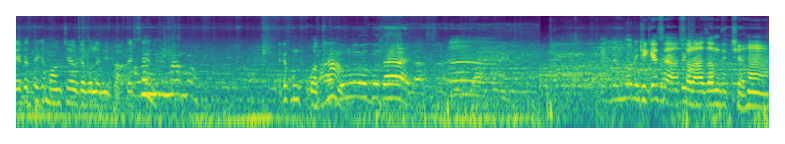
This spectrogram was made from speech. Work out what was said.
যেটা থেকে মঞ্চে ওটা বলে নিব দেখছেন? এটা কোন কথা? ঠিক আছে আসর আজান দিচ্ছে হ্যাঁ।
